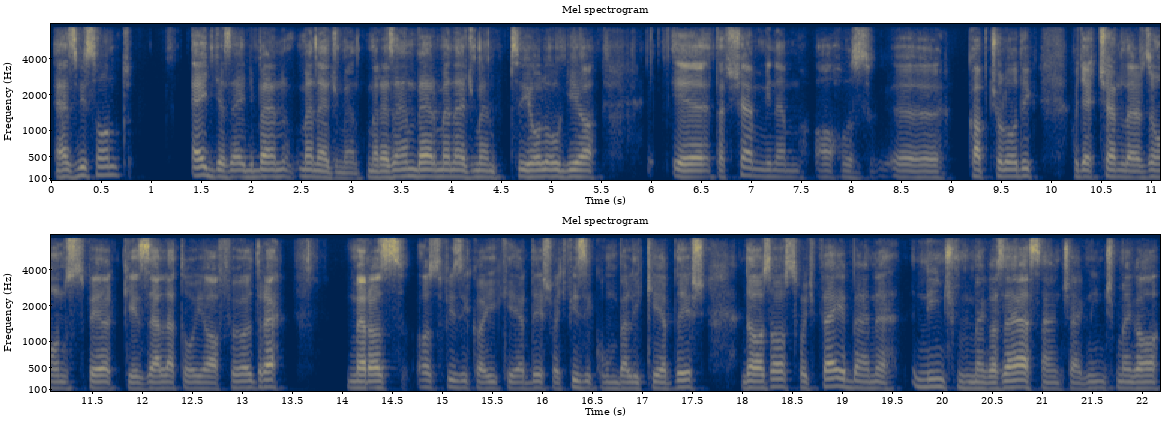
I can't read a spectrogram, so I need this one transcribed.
Ez viszont egy az egyben menedzsment, mert ez ember-menedzsment, pszichológia, tehát semmi nem ahhoz kapcsolódik, hogy egy Chandler Jones félkézzel letolja a földre, mert az, az fizikai kérdés, vagy fizikumbeli kérdés, de az az, hogy fejben nincs meg az elszántság, nincs meg a,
